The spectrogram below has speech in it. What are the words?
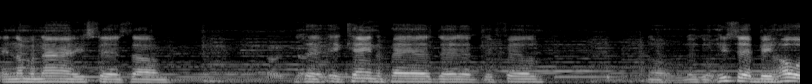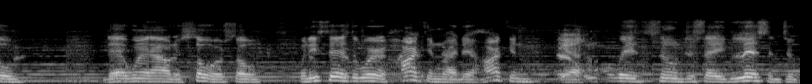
in number nine, he says, um, that it came to pass that as they fell, no, let's go. he said, behold, that went out a sword. So when he says the word hearken right there, hearken, Yeah, I always assume to say, listen to me.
